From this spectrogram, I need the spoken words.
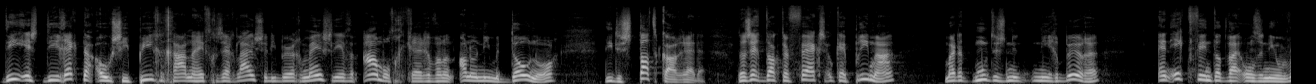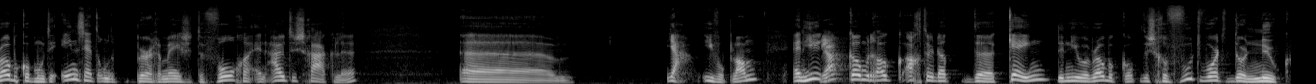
Die is direct naar OCP gegaan en heeft gezegd: luister, die burgemeester die heeft een aanbod gekregen van een anonieme donor die de stad kan redden. Dan zegt Dr. Fax: oké, prima, maar dat moet dus nu niet gebeuren. En ik vind dat wij onze nieuwe Robocop moeten inzetten om de burgemeester te volgen en uit te schakelen. Ehm, ja, evil plan. En hier Ja? komen we er ook achter dat de Kane, de nieuwe Robocop, dus gevoed wordt door Nuke,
